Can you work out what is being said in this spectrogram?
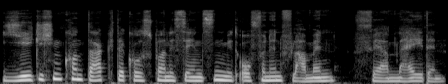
jeglichen Kontakt der kostbaren Essenzen mit offenen Flammen vermeiden.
